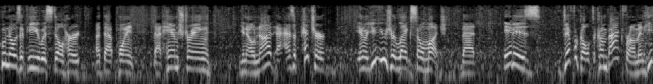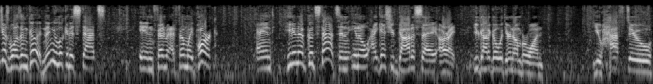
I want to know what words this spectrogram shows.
Who knows if he was still hurt at that point? That hamstring, you know, not as a pitcher, you know, you use your legs so much that it is difficult to come back from, and he just wasn't good. And then you look at his stats in Fen- at Fenway Park, and he didn't have good stats. And you know, I guess you gotta say, all right, you gotta go with your number one. You have to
